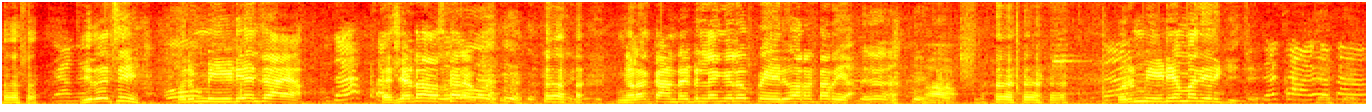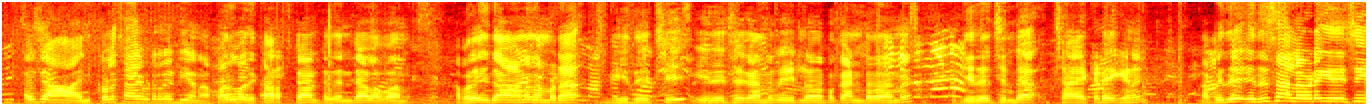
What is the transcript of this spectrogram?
ഇതേച്ചി ഒരു മീഡിയം ചായ. ചേട്ടാ നമസ്കാരം. നിങ്ങളെ കണ്ടിട്ടില്ലെങ്കിലും പേര് പറഞ്ഞിട്ടറിയാം. ആ. ഒരു മീഡിയം മതി എനിക്ക്. ആ എനിക്കുള്ള ചായ ഇവിടെ റെഡിയാണ് അപ്പൊ അത് മതി. കറക്റ്റാണ് ഇത് എന്റെ അളവാണ്. അപ്പൊ ഇതാണ് നമ്മുടെ ഗീതേച്ചി. ഗീതേച്ചിയൊക്കെ അന്ന് വീട്ടിൽ വന്നപ്പോ കണ്ടതാണ് ഗീതേച്ചിന്റെ ചായക്കടയൊക്കെയാണ്. അപ്പൊ ഇത് ഇത് സ്ഥലം എവിടെ ഗീതേച്ചി?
